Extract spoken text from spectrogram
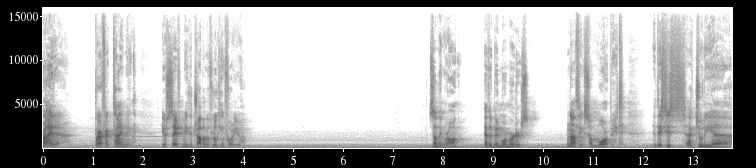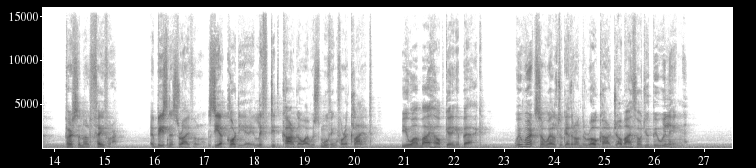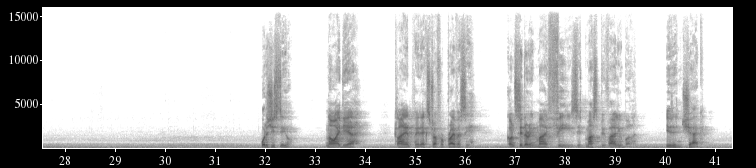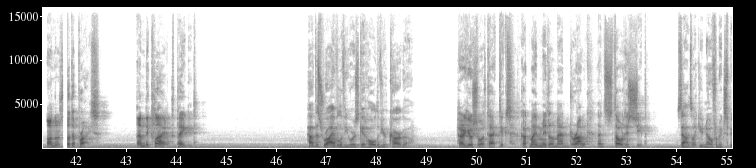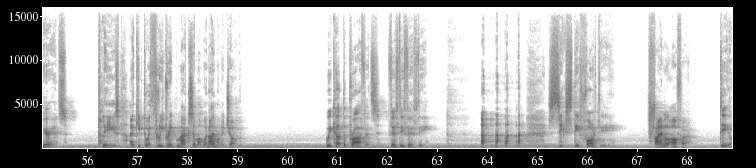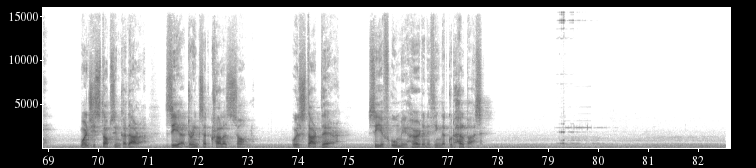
Ryder. Perfect timing. You saved me the trouble of looking for you. Something wrong? Have there been more murders? Nothing so morbid. This is actually a personal favor. A business rival, Zia Cordier, lifted cargo I was moving for a client. You want my help getting it back? We worked so well together on the Roekaar job, I thought you'd be willing. What did she steal? No idea. Client paid extra for privacy. Considering my fees, it must be valuable. You didn't check? Understood the price. And the client paid it. How'd this rival of yours get hold of your cargo? Her usual tactics. Got my middleman drunk, then stole his ship. Sounds like you know from experience. Please, I keep to a three-drink maximum when I'm on a job. We cut the profits, 50-50. 60-40. Final offer. Deal. When she stops in Kadara, Zia drinks at Kralla's song. We'll start there. See if Umi heard anything that could help us.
